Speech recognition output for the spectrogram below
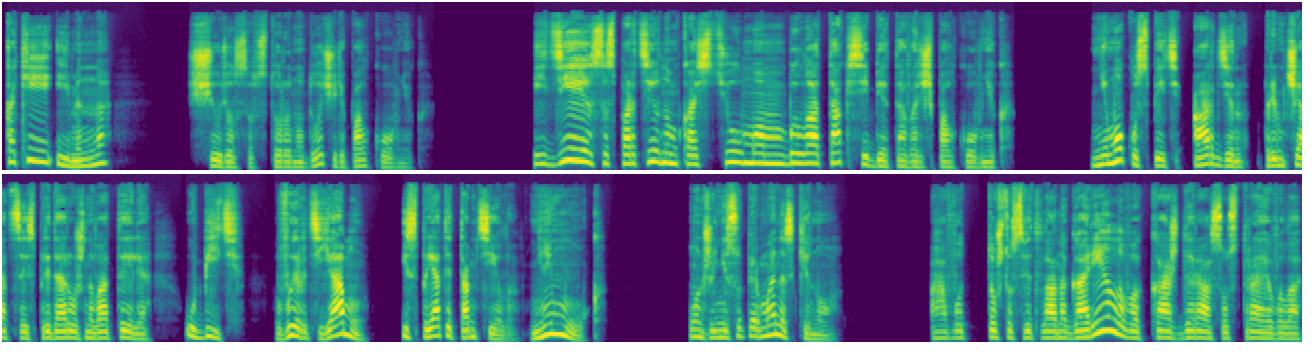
Какие именно? Щурился в сторону дочери полковник. Идея со спортивным костюмом была так себе, товарищ полковник. Не мог успеть Ардин примчаться из придорожного отеля, убить, вырыть яму и спрятать там тело. Не мог. Он же не Супермен из кино. А вот то, что Светлана Горелова каждый раз устраивала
